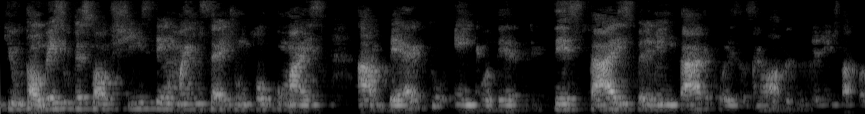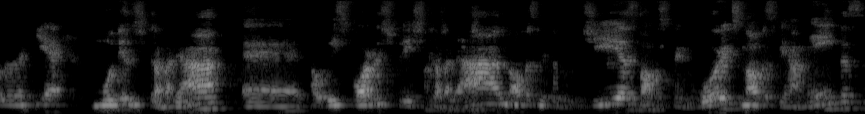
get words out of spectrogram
que talvez o pessoal X tenha um mindset um pouco mais aberto em poder testar, experimentar coisas novas. O que a gente está falando aqui é modelos de trabalhar, é, talvez formas diferentes de trabalhar, novas metodologias, novos frameworks, novas ferramentas.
